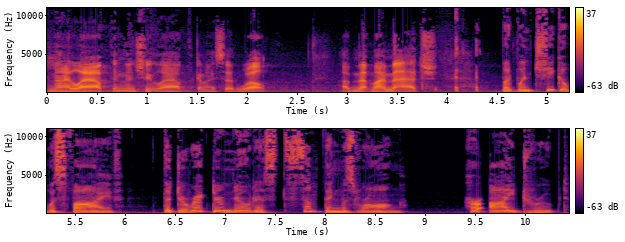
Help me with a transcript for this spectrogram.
and then I laughed, and then she laughed, and I said, "Well, I've met my match." But when Chica was five, the director noticed something was wrong. Her eye drooped.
